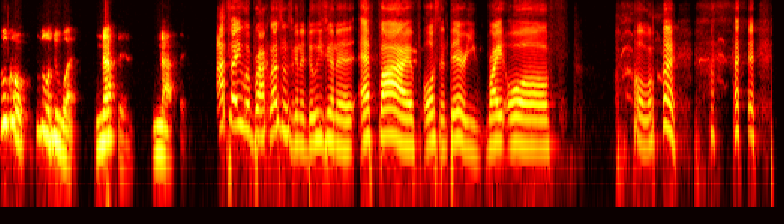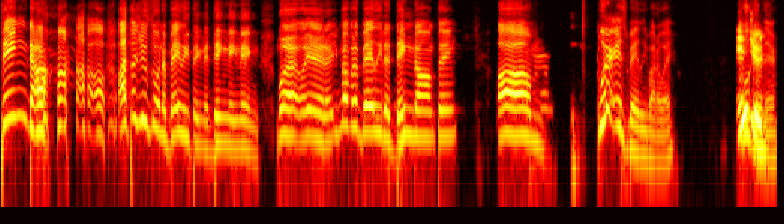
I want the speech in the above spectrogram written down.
Who go? Who gonna do what? Nothing. Nothing. I'll tell you what Brock Lesnar's gonna do. He's gonna F5 Austin Theory right off. Hold on. ding dong. Oh, I thought you was doing a Bayley thing, the ding ding ding. But yeah, the- you remember the Bayley, the ding dong thing? Um, where is Bayley, by the way? We'll Injured. there.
